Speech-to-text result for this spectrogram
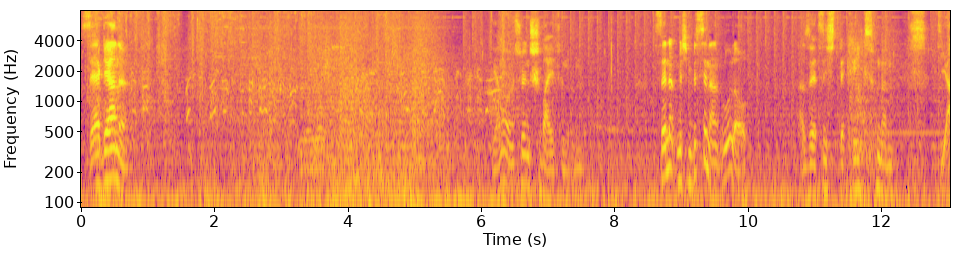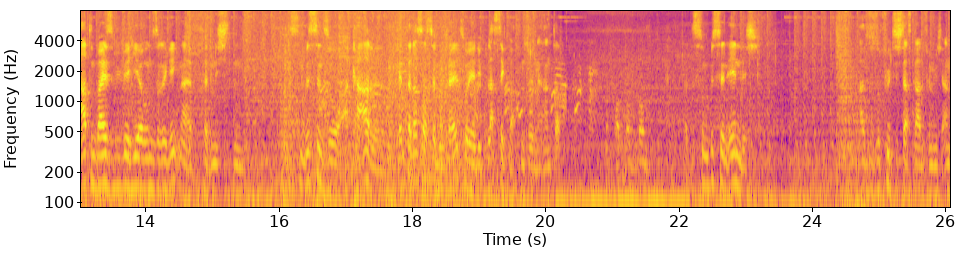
Sehr gerne. Die haben aber einen schönen Schweif hinten. Das erinnert mich ein bisschen an Urlaub. Also jetzt nicht der Krieg, sondern die Art und Weise, wie wir hier unsere Gegner vernichten. Ein bisschen so Arcade. Kennt ihr das aus den Hotels, wo ihr die Plastikwaffen so in der Hand habt? Das ist so ein bisschen ähnlich. Also so fühlt sich das gerade für mich an.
